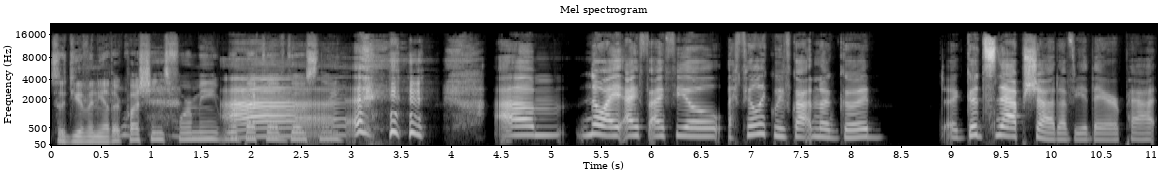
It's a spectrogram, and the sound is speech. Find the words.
so, do you have any other questions for me, Rebecca uh, of Ghostly? um, no, I, I, I feel, I feel like we've gotten a good, a good snapshot of you there, Pat,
